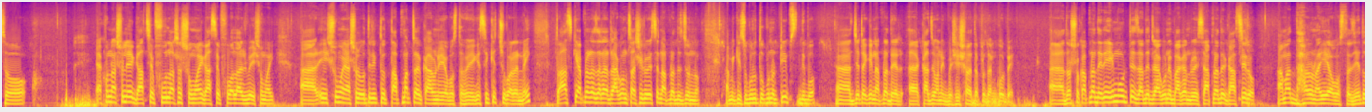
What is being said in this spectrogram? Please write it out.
সো এখন আসলে গাছে ফুল আসার সময়, গাছে ফল আসবে এই সময়। আর এই সময় আসলে অতিরিক্ত তাপমাত্রার কারণে এই অবস্থা হয়ে গেছে, কিচ্ছু করার নেই। তো আজকে আপনারা যারা ড্রাগন চাষি রয়েছেন, আপনাদের জন্য আমি কিছু গুরুত্বপূর্ণ টিপস দিব যেটা কিনা আপনাদের কাজে অনেক বেশি সহায়তা প্রদান করবে। দর্শক আপনাদের এই মুহূর্তে যাদের ড্রাগনের বাগান রয়েছে আপনাদের গাছেরও আমার ধারণা এই অবস্থা যেহেতু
